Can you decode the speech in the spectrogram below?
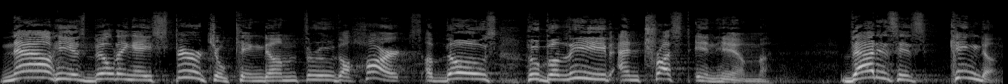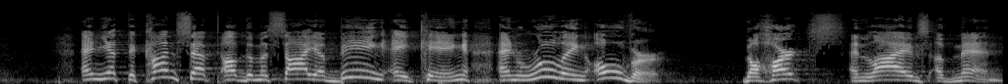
Now he is building a spiritual kingdom through the hearts of those who believe and trust in him. That is his kingdom. And yet, the concept of the Messiah being a king and ruling over the hearts and lives of men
